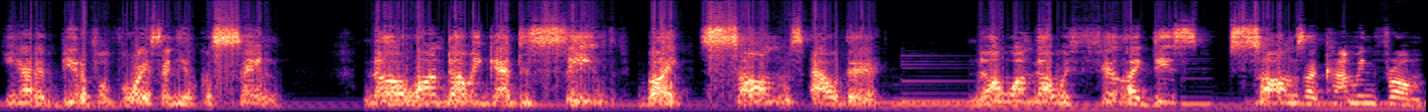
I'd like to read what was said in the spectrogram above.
he had a beautiful voice and he could sing. No wonder we get deceived by songs out there. No wonder we feel like these songs are coming from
